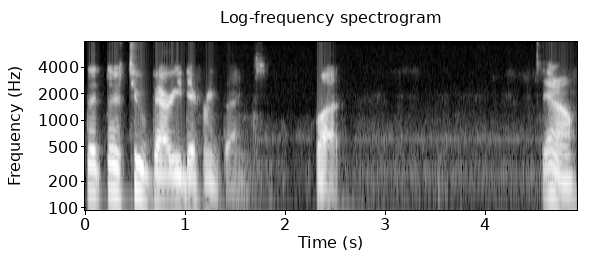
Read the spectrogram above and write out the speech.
that there's two very different things. But you know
